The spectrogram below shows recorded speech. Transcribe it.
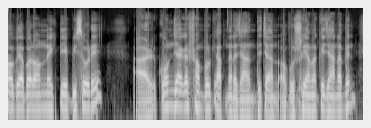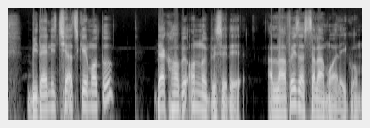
হবে আবার অন্য একটি এপিসোডে আর কোন জায়গা সম্পর্কে আপনারা জানতে চান অবশ্যই আমাকে জানাবেন। বিদায় নিচ্ছি আজকের মতো। দেখা হবে অন্য এপিসোডে আল্লাহ হাফেজ, আসসালামু আলাইকুম।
